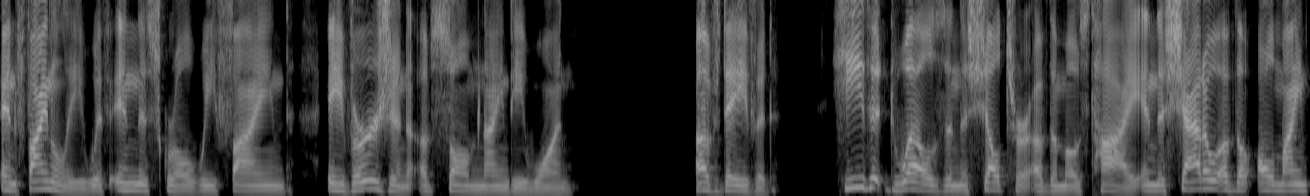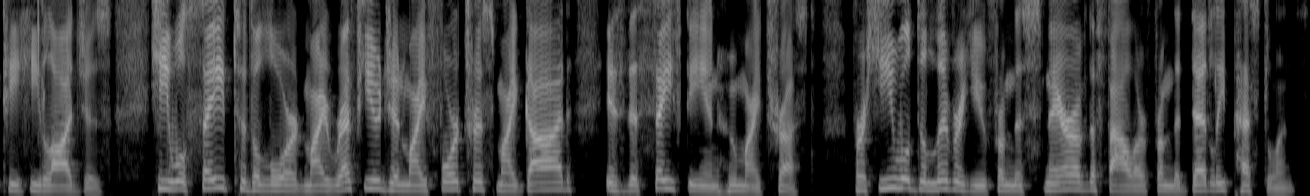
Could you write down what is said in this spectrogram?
And finally, within this scroll, we find a version of Psalm 91 of David. He that dwells in the shelter of the Most High, in the shadow of the Almighty, he lodges. He will say to the Lord, My refuge and my fortress, my God, is the safety in whom I trust. For he will deliver you from the snare of the fowler, from the deadly pestilence.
